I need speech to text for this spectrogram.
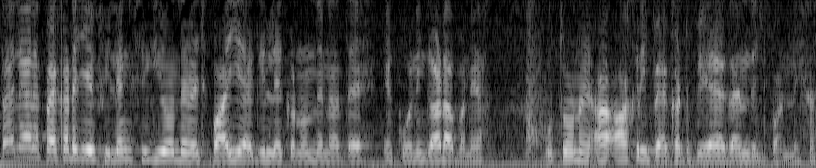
ਪਹਿਲੇ ਵਾਲੇ ਪੈਕਟ ਜੇ ਫੀਲਿੰਗ ਸੀਗੀ, ਉਹਦੇ ਵਿੱਚ ਪਾਈ ਹੈਗੀ, ਲੇਕਿਨ ਉਹਦੇ ਨਾਲ ਤੇ ਇਹ ਕੋਈ ਨਹੀਂ ਗਾੜਾ ਬਣਿਆ। ਉਤੋਂ ਨੇ ਆਖਰੀ ਪੈਕਟ ਪਿਆ ਹੈਗਾ, ਇਹਦੇ ਚ ਪਾਣੇ ਆ।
